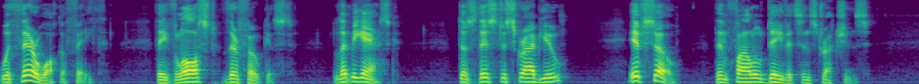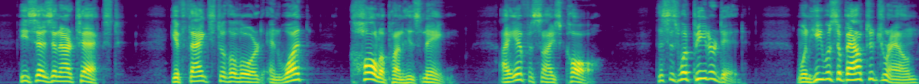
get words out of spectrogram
with their walk of faith. They've lost their focus. Let me ask Does this describe you? If so, then follow David's instructions. He says in our text, Give thanks to the Lord and what? call upon his name. I emphasize call. This is what Peter did. When he was about to drown,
